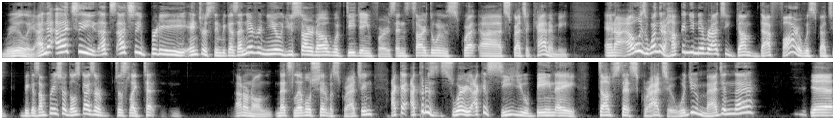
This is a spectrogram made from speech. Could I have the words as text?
Really? I actually that's actually pretty interesting because I never knew you started out with DJing first and started doing Scra- uh, Scratch Academy. And I, always wonder how can you never actually gone that far with Scratch because I'm pretty sure those guys are just like te- I don't know next level shit of a scratching. I could I could have swear I could see you being a dubstep scratcher. Would you imagine that? Yeah,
